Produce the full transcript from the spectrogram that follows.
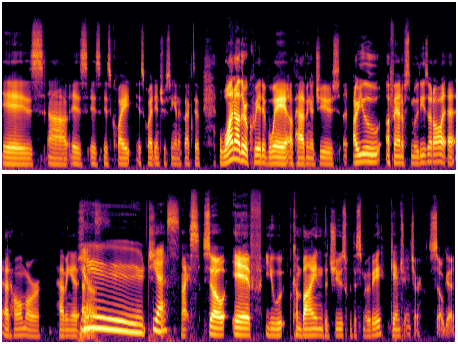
is uh, is is is quite is quite interesting and effective. One other creative way of having a juice. uh, Are you a fan of smoothies at all at, at home or having it? At a, Huge. yes. nice. So if you combine the juice with the smoothie, game changer. So good.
